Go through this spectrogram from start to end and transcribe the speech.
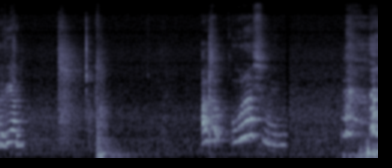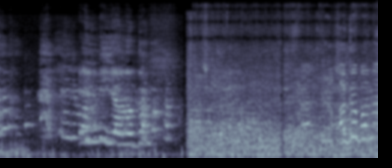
Hadi yap. Aga uğraşmayın. Elimi yaladım. Aga bana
